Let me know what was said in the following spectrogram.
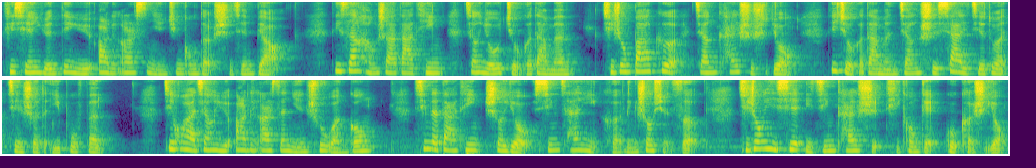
提前原定于2024年竣工的时间表。第三航厦大厅将有九个大门。其中八个将开始使用，第九个大门将是下一阶段建设的一部分。计划将于二零二三年初完工。新的大厅设有新餐饮和零售选择，其中一些已经开始提供给顾客使用。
